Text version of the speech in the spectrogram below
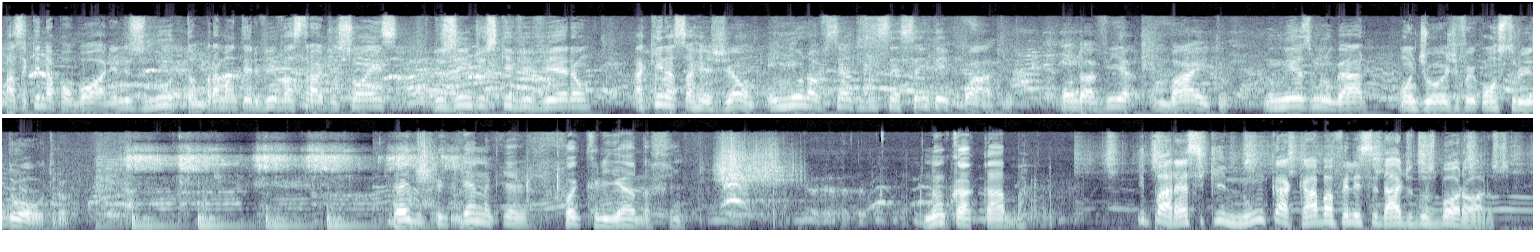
mas aqui na Pobore eles lutam para manter vivas as tradições dos índios que viveram aqui nessa região em 1964, quando havia um baito no mesmo lugar onde hoje foi construído outro. Desde pequeno que foi criado assim. Nunca acaba. E parece que nunca acaba a felicidade dos bororos.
